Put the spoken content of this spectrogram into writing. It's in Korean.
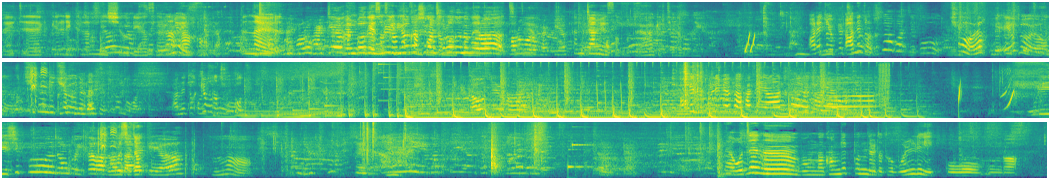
네, 이제 켈리 클라피쇼 리허설 하고 맨날 바로 갈게요 멤버들. 우리 리허설 시간 줄어드는 거라 보내다가 바로 바로 드디어 갈게요. 현장에서 무대를 하게 되었네요. 안에 좀 안에 좀 추워가지고 추워요? 네 에어 추워요. 지금도 추운데 추운 거 같아. 안에 조금 밖에보다 추운 거 같아. 나오세요. 어깨 좀 돌리면서 가세요. 추워요. 우리 10분 정도 있다가 바로 나갈게요. 어. 네, 어제는 뭔가 관객분들도 더 멀리 있고 뭔가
